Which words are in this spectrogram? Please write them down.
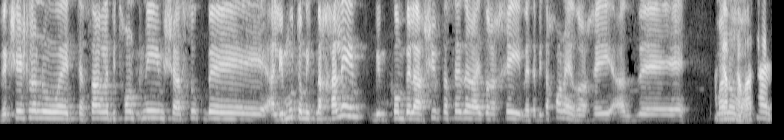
וכשיש לנו את השר לביטחון פנים שעסוק באלימות המתנחלים, במקום בלהשיב את הסדר האזרחי ואת הביטחון האזרחי, אז אה, מה אגב, נאמר? שמעת את,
